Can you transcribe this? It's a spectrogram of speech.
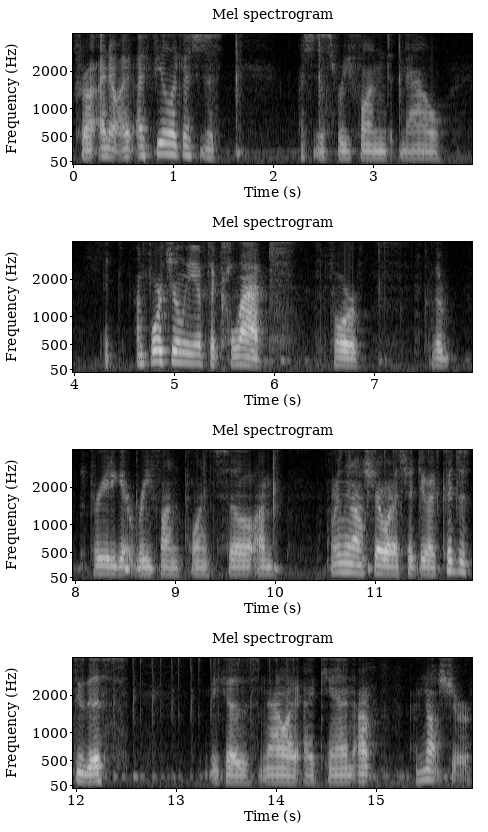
try, I know, I, I feel like I should just, I should just refund now. It, unfortunately, you have to collapse for the for you to get refund points. So I'm I'm really not sure what I should do. I could just do this because now I, I can. I'm, I'm not sure.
